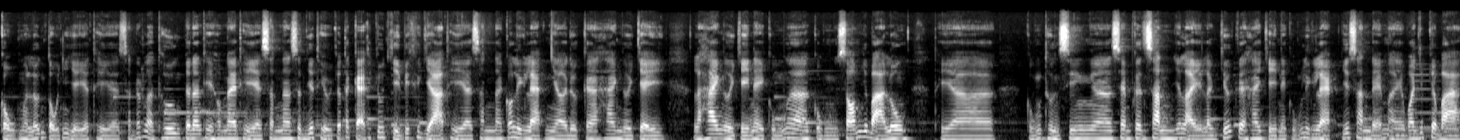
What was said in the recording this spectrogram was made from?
cụ mà lớn tuổi như vậy thì xanh rất là thương. Cho nên thì hôm nay thì xanh à, xin giới thiệu cho tất cả các chú chị biết khán giả thì à, sanh xanh có liên lạc nhờ được hai người chị. Là hai người chị này cũng cùng xóm với bà luôn. Thì cũng thường xuyên xem kênh xanh với lại lần trước hai chị này cũng liên lạc với xanh để mà qua giúp cho bà.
